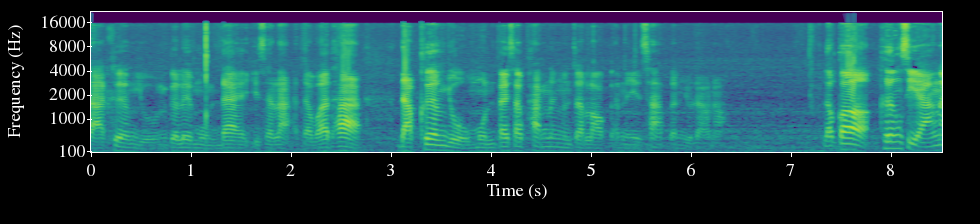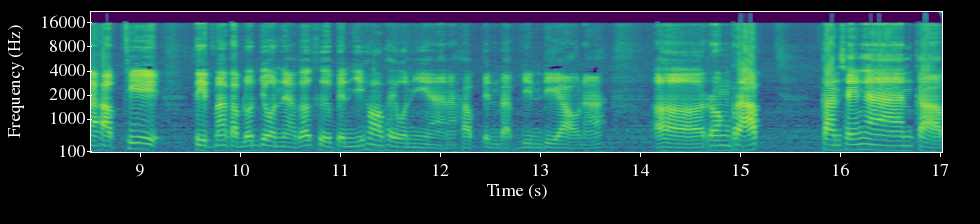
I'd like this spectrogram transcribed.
ตาร์ทเครื่องอยู่มันก็เลยหมุนได้อิสระ แต่ว่าถ้าดับเครื่องอยู่หมุนไปสักพักหนึ่งมันจะล็อกอันนี้ทราบกันอยู่แล้วเนาะ แล้วก็เครื่องเสียงนะครับที่ติดมากับรถยนต์เนี่ยก็คือเป็นยี่ห้อ Pioneer นะครับ เป็นแบบ DIN เดียวนะออรองรับการใช้งานกับ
